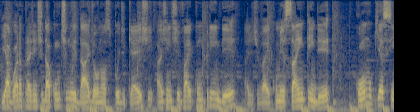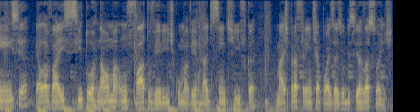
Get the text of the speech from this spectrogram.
E agora, para a gente dar continuidade ao nosso podcast, a gente vai compreender, a gente vai começar a entender como que a ciência ela vai se tornar uma, um fato verídico, uma verdade científica mais para frente após as observações.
